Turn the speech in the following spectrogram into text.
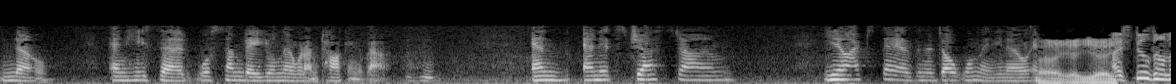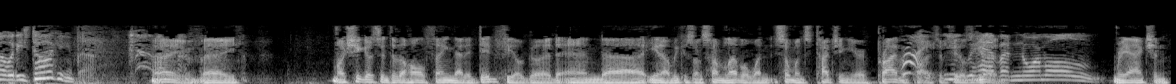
no. And he said, well, someday you'll know what I'm talking about. Mm -hmm. And and it's just, um, you know, I have to say, as an adult woman, you know, and Ay, ay, I still don't know what he's talking about. ay. Ay, ay. Well, she goes into the whole thing that it did feel good, and, uh, you know, because on some level, when someone's touching your private Right. parts, it feels You feels have good. a normal Reaction.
